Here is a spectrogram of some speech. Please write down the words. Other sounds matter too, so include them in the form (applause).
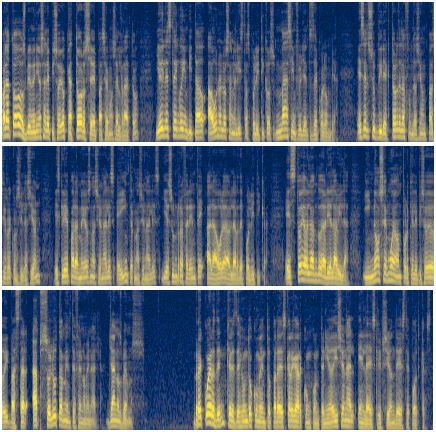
Hola a todos, bienvenidos al episodio 14 de Pasemos el Rato y hoy les tengo invitado a uno de los analistas políticos más influyentes de Colombia. Es el subdirector de la Fundación Paz y Reconciliación, escribe para medios nacionales e internacionales y es un referente a la hora de hablar de política. Estoy hablando de Ariel Ávila y no se muevan porque el episodio de hoy va a estar absolutamente fenomenal. Ya nos vemos. Recuerden que les dejé un documento para descargar con contenido adicional en la descripción de este podcast.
